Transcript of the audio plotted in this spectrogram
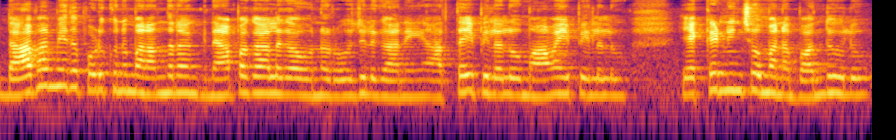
డాబా మీద పడుకుని మనందరం జ్ఞాపకాలుగా ఉన్న రోజులు కానీ అత్తయ్య పిల్లలు మామయ్య పిల్లలు ఎక్కడి నుంచో మన బంధువులు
